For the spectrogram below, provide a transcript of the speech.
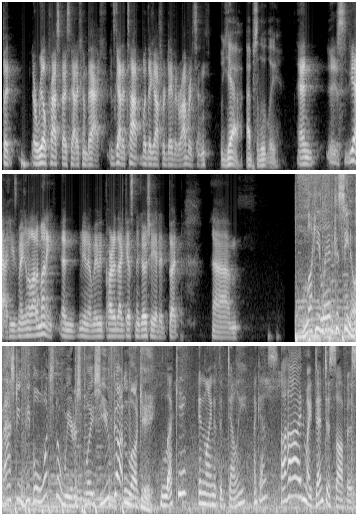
but a real prospect's got to come back. It's got to top what they got for David Robertson. Yeah, absolutely. And yeah, he's making a lot of money, and you know maybe part of that gets negotiated, but um, Lucky Land Casino asking people what's the weirdest place you've gotten lucky? Lucky? In line at the deli, I guess? Aha, in my dentist's office.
